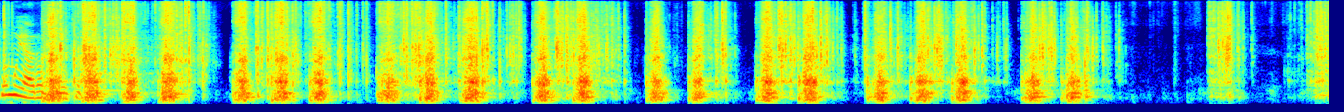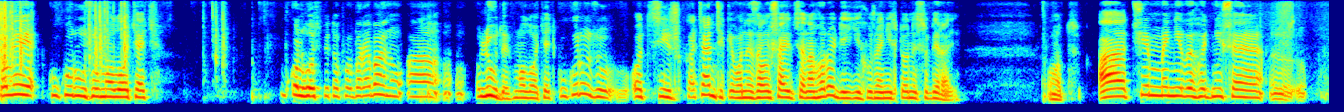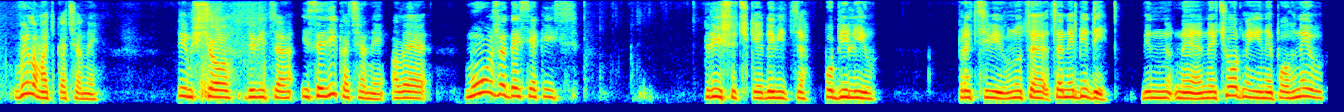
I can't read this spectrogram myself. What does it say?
Тому я роблю це. Коли кукурузу молотять в колгоспі то по барабану, а люди молотять кукурузу, оці ж качанчики вони залишаються на городі, їх уже ніхто не собирає. От. А чим мені вигодніше е, виламати качани? Тим, що, дивіться, і сирі качани, але може десь якийсь трішечки, дивіться, побілів, прицвів. Ну, це, це не біди. Він не, не чорний і не погнив.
